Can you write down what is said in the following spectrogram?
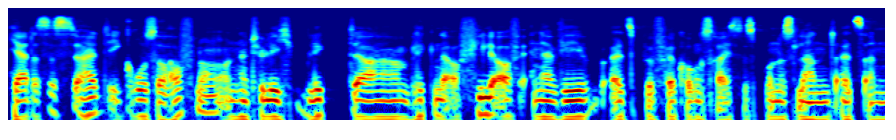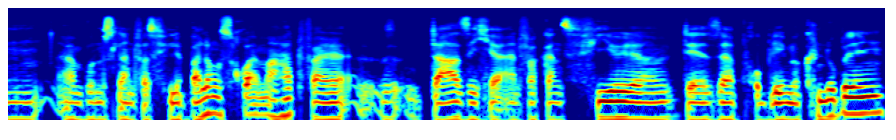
Ja, das ist halt die große Hoffnung und natürlich blickt da, blicken da auch viele auf NRW als bevölkerungsreichstes Bundesland, als ein äh, Bundesland, was viele Ballungsräume hat, weil äh, da sich ja einfach ganz viele dieser Probleme knubbeln,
